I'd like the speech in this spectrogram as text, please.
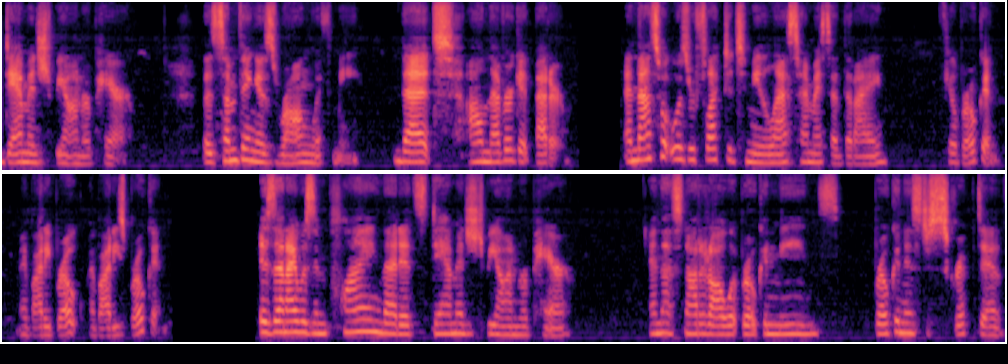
damaged beyond repair, that something is wrong with me, that I'll never get better. And that's what was reflected to me the last time I said that I feel broken. My body broke. My body's broken. Is that I was implying that it's damaged beyond repair. And that's not at all what broken means. Broken is descriptive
